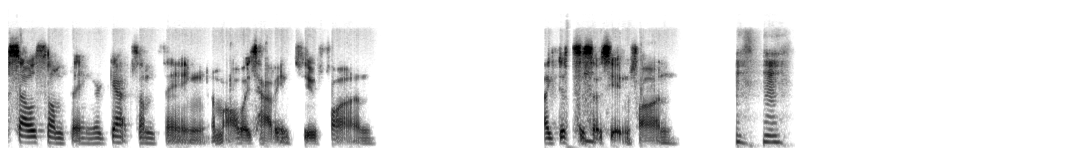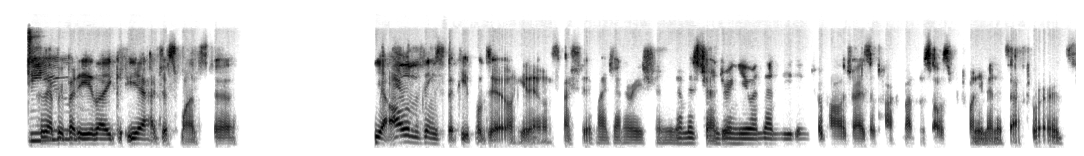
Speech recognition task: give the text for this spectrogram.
sell something or get something i'm always having to fawn like disassociate and fawn hmm Do because you, everybody like yeah just wants to yeah all of the things that people do you know especially of my generation you know misgendering you and then needing to apologize and talk about themselves for 20 minutes afterwards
